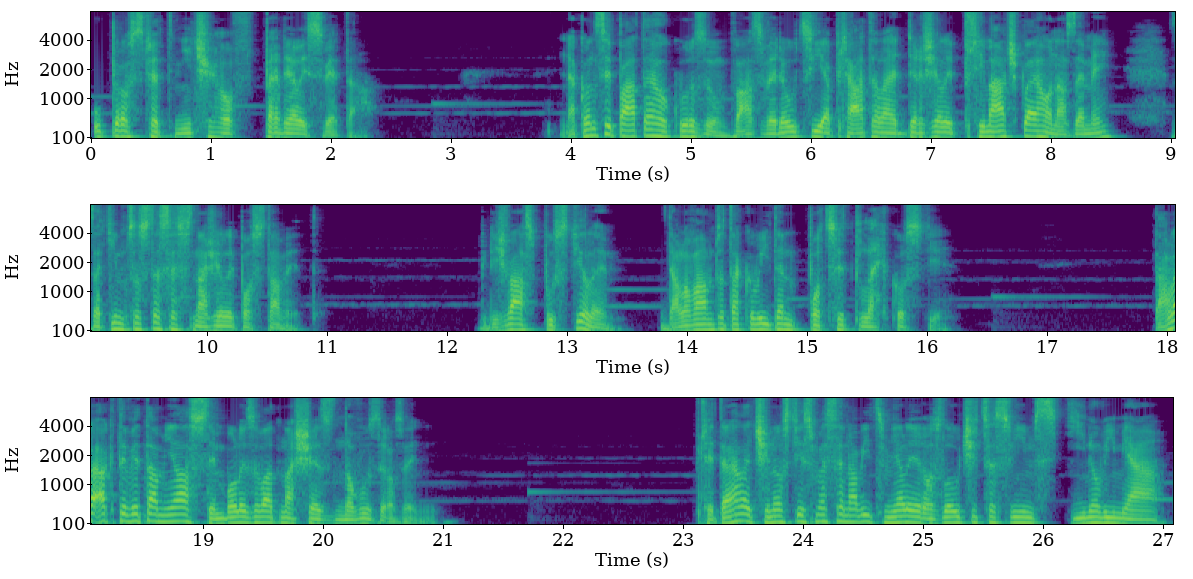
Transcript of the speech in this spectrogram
uprostřed ničeho v prdeli světa. Na konci pátého kurzu vás vedoucí a přátelé drželi přimáčklého na zemi, zatímco jste se snažili postavit. Když vás pustili, dalo vám to takový ten pocit lehkosti. Tahle aktivita měla symbolizovat naše znovuzrození. Při téhle činnosti jsme se navíc měli rozloučit se svým stínovým já.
